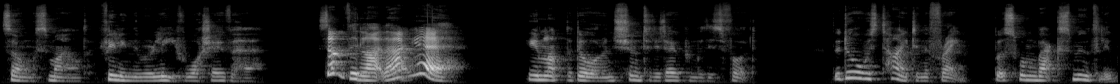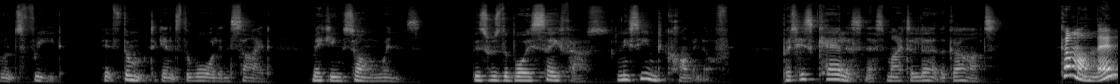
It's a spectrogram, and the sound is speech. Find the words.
Song smiled, feeling the relief wash over her. Something like that, yeah. He unlocked the door and shunted it open with his foot. The door was tight in the frame, but swung back smoothly once freed. It thumped against the wall inside, making Song wince. This was the boy's safe house, and he seemed calm enough, but his carelessness might alert the guards. Come on then.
